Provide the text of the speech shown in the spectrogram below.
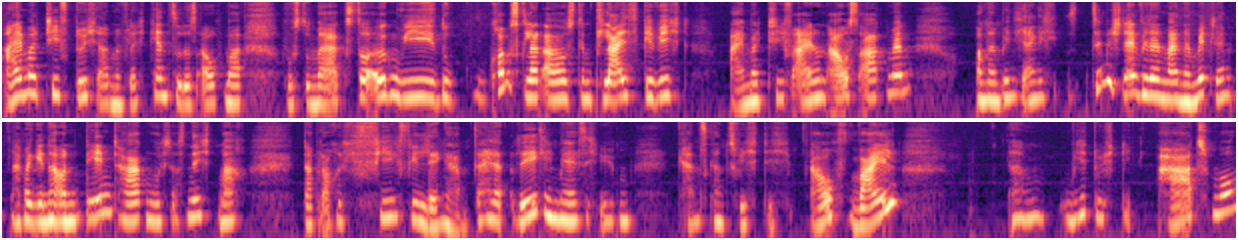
einmal tief durchatmen, vielleicht kennst du das auch mal, wo du merkst, so irgendwie, du kommst glatt aus dem Gleichgewicht, einmal tief ein- und ausatmen und dann bin ich eigentlich ziemlich schnell wieder in meiner Mitte. Aber genau an den Tagen, wo ich das nicht mache, da brauche ich viel, viel länger. Daher regelmäßig üben, ganz, ganz wichtig. Auch weil ähm, wir durch die Atmung,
